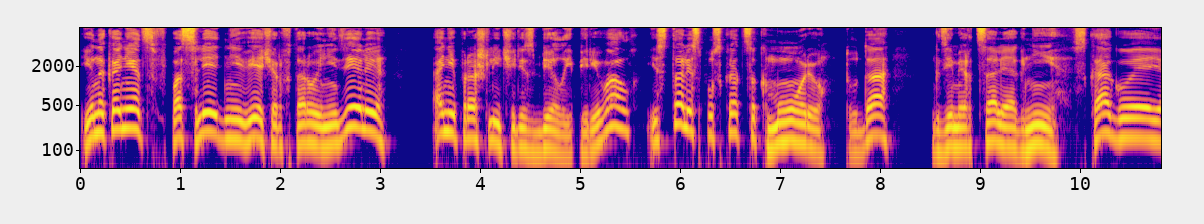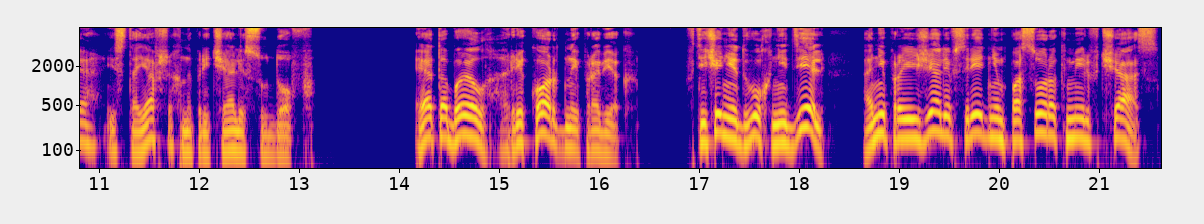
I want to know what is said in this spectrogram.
И, наконец, в последний вечер второй недели они прошли через Белый перевал и стали спускаться к морю, туда, где мерцали огни Скагуэя и стоявших на причале судов. Это был рекордный пробег. В течение двух недель они проезжали в среднем по 40 миль в час.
